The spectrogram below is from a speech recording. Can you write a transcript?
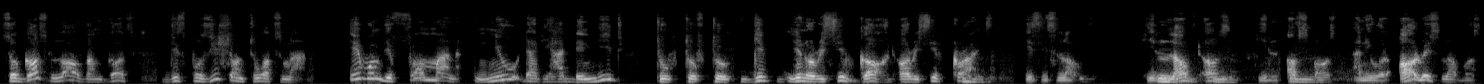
So God's love and God's disposition towards man, even before man knew that he had the need to, to, to give, you know, receive God or receive Christ, is his love. He mm. loved us, mm. he loves mm. us, and he will always love us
